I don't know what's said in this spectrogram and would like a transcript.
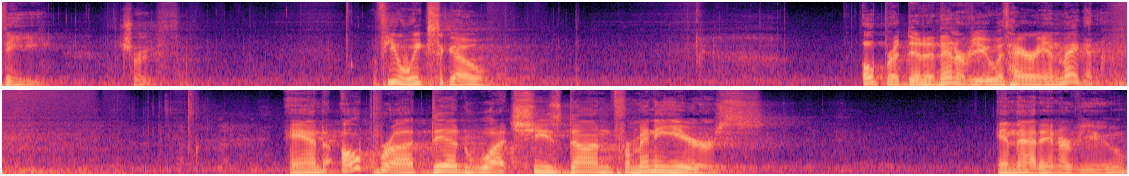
the truth. A few weeks ago, Oprah did an interview with Harry and Meghan. And Oprah did what she's done for many years in that interview,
